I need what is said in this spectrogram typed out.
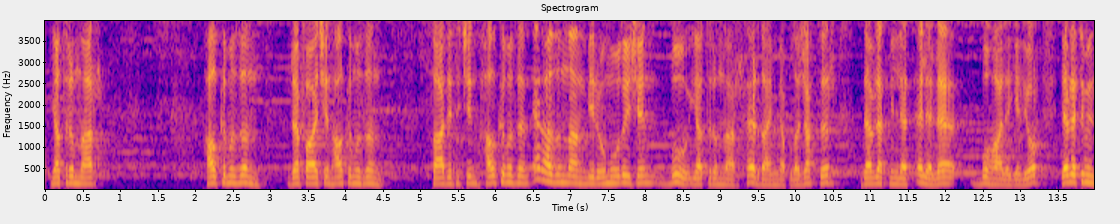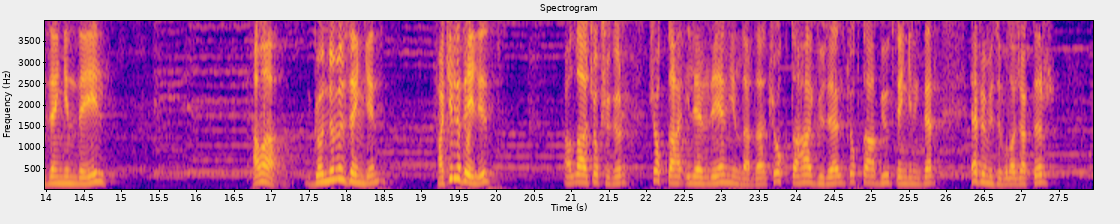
Yatırımlar halkımızın refah için, halkımızın saadet için, halkımızın en azından bir umudu için bu yatırımlar her daim yapılacaktır. Devlet millet el ele bu hale geliyor. Devletimiz zengin değil. Ama gönlümüz zengin. Fakir de değiliz. Allah'a çok şükür çok daha ilerleyen yıllarda çok daha güzel, çok daha büyük zenginlikler hepimizi bulacaktır.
